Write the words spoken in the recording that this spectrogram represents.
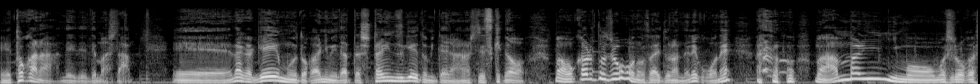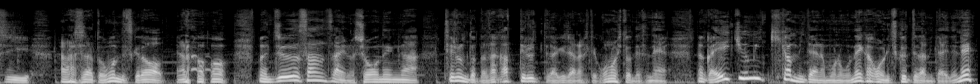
えー、トカナで出てました。えー、なんかゲームとかアニメだったシュタインズゲートみたいな話ですけど、まあオカルト情報のサイトなんでね、ここね。あの、まああんまりにも面白おかしい話だと思うんですけど、あの、まあ13歳の少年がチェルンと戦ってるってだけじゃなくて、この人ですね、なんか永久期間みたいなものをね、過去に作ってたみたいでね、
